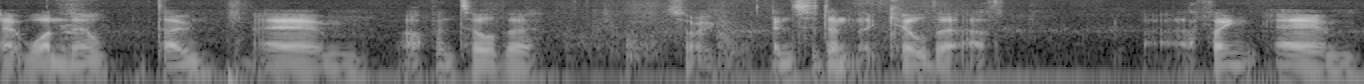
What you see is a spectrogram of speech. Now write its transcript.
at 1 0 down, um, up until the sort of incident that killed it. I, th- I think um,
